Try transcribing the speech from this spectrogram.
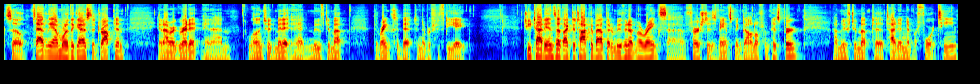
So sadly, I'm one of the guys that dropped him, and I regret it, and I'm willing to admit it, and have moved him up the ranks a bit to number 58. Two tight ends I'd like to talk about that are moving up my ranks. Uh, first is Vance McDonald from Pittsburgh. I moved him up to tight end number 14.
